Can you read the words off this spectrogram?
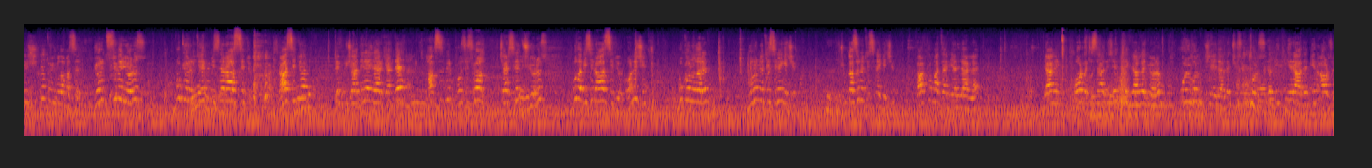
bir şiddet uygulaması görüntüsü veriyoruz. Bu görüntü hepimizi de rahatsız ediyor. Rahatsız ediyor ve mücadele ederken de haksız bir pozisyon içerisine düşüyoruz. Bu da bizi rahatsız ediyor. Onun için bu konuların bunun ötesine geçip, şu gazın ötesine geçip farklı materyallerle yani oradaki sadece tekrarlamıyorum uygun şeylerle çözüm konusunda bir irade, bir arzu,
